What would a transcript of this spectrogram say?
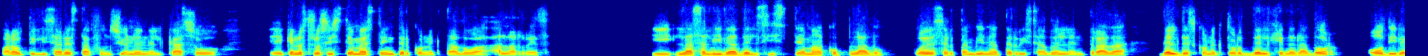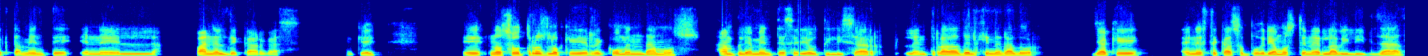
para utilizar esta función en el caso eh, que nuestro sistema esté interconectado a la red y la salida del sistema acoplado puede ser también aterrizado en la entrada del desconector del generador o directamente en el panel de cargas. ¿okay? Eh, nosotros lo que recomendamos ampliamente sería utilizar la entrada del generador, ya que en este caso podríamos tener la habilidad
